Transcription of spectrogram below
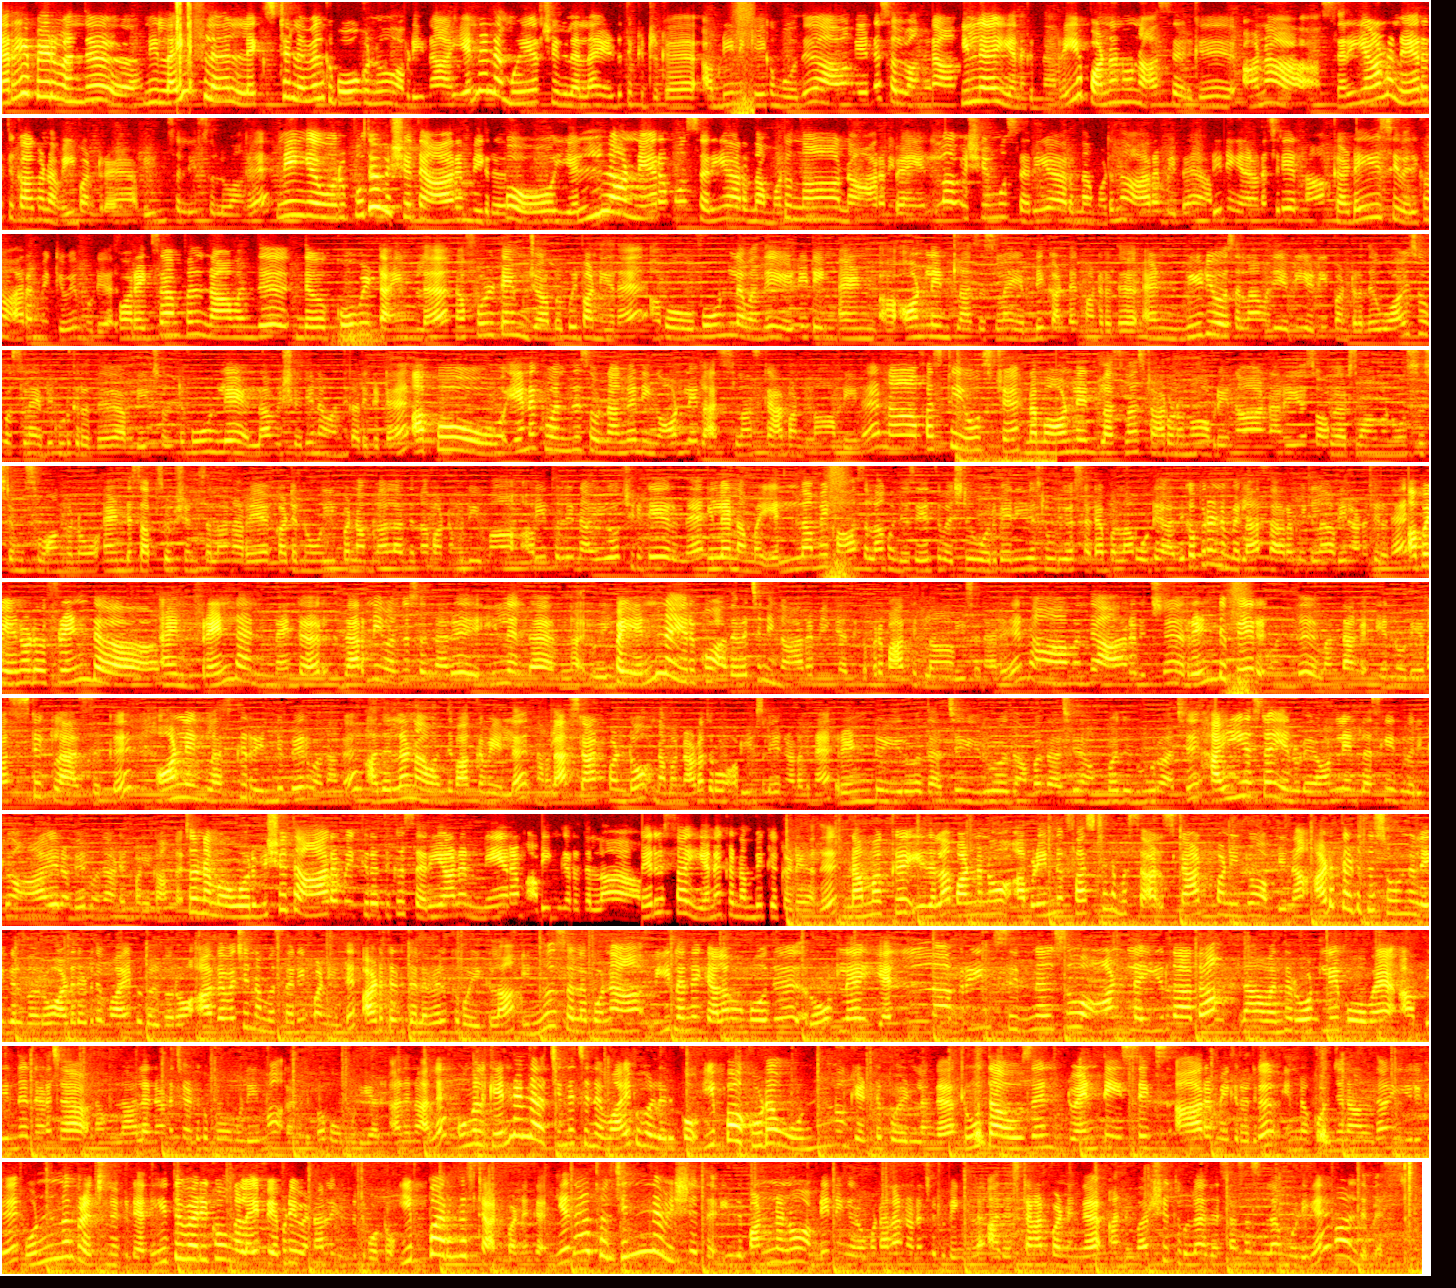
நிறைய பேர் வந்து நீ லைஃப்ல நெக்ஸ்ட் லெவலுக்கு போகணும் அப்படின்னா என்னென்ன முயற்சிகள் எல்லாம் எடுத்துக்கிட்டு இருக்க? அப்படின்னு கேட்கும்போது அவங்க என்ன சொல்லுவாங்கன்னா இல்ல எனக்கு நிறைய பண்ணணும்னு ஆசை இருக்கு. ஆனா சரியான நேரத்துக்காக நான் வெயிட் பண்றேன். அப்படின்னு சொல்லி சொல்லுவாங்க. நீங்க ஒரு புது விஷயத்தை ஆரம்பிக்கிறப்போ எல்லா நேரமும் சரியா இருந்தா மட்டும்தான் நான் ஆரம்பிப்பேன். எல்லா விஷயமும் சரியா இருந்தா மட்டும்தான் ஆரம்பிப்பேன் அப்படின்னு நீங்க நினைச்சிட்டே நான் கடைசி வரைக்கும் ஆரம்பிக்கவே முடியாது. ஃபார் எக்ஸாம்பிள் நான் வந்து இந்த கோவிட் டைம்ல நான் ஃபுல் டைம் ஜாப் போய் பண்ணிடுறேன். அப்போ போன்ல வந்து எடிட்டிங் அண்ட் ஆன்லைன் கிளாஸஸ் எல்லாம் எப்படி கண்டக்ட் பண்றது? அண்ட் வீடியோஸ் எல்லாம் வந்து எப்படி எடிட் பண்ணுறது வாய்ஸ் ஓவர்ஸ் எல்லாம் எப்படி கொடுக்குறது? அப்படின்னு சொல்லிட்டு ஃபோன்லேயே எல்லா விஷயத்தையும் நான் வந்து கற்றுக்கிட்டேன் அப்போ எனக்கு வந்து சொன்னாங்க நீங்கள் ஆன்லைன் கிளாஸ் எல்லாம் ஸ்டார்ட் பண்ணலாம் அப்படின்னு. நான் ஃபர்ஸ்ட் யோசிச்சேன் நம்ம ஆன்லைன் கிளாஸ் எல்லாம் ஸ்டார்ட் பண்ணணும் அப்படின்னா நிறைய சாஃப்ட்வேர்ஸ் வாங்கணும் சிஸ்டம்ஸ் வாங்கணும் அண்ட் சப்ஸ்கிரிப்ஷன்ஸ் எல்லாம் நிறைய கட்டணும். இப்போ நம்மளால அதெல்லாம் பண்ண முடியுமா? அப்படின்னு சொல்லி நான் யோசிச்சுக்கிட்டே இருந்தேன். இல்லை நம்ம எல்லாமே காசெல்லாம் கொஞ்சம் சேர்த்து வச்சுட்டு ஒரு பெரிய ஸ்டுடியோ செட்டப் எல்லாம் போட்டு அதுக்கப்புறம் நம்ம கிளாஸ் ஆரம்பிக்கலாம் அப்படின்னு நினச்சிருந்தேன். அப்போ என்னோட friend and friend and mentor Dharani வந்து சொன்னாரு இல்லை இல்லை இப்போ என்ன இருக்கோ அதை வச்சு நீங்கள் ஆரம்பிங்க. அதுக்கப்புறம் பாத்துக்கலாம் அப்படின்னு சொன்னாரு. நான் வந்து ஆரம்பிச்ச ரெண்டு பேர் வந்து வந்தாங்க. என்னுடைய ஃபர்ஸ்ட் கிளாஸுக்கு ஆன்லைன் கிளாஸ்க்கு ரெண்டு பேர் வந்தாங்க. அதெல்லாம் நான் வந்து பார்க்கவே இல்லை. நம்ம கிளாஸ் ஸ்டார்ட் பண்ணிட்டோம். நம்ம நடத்துறோம் அப்படின்னு சொல்லி நடத்தினேன் ரெண்டு இருபது ஆச்சு இருபது ஐம்பது ஆச்சு ஐம்பது நூறு ஆச்சு. ஹையஸ்டா என்னுடைய ஆன்லைன் கிளாஸ்க்கு இது வரைக்கும் ஆயிரம் பேர் வந்து அட்டன் பண்ணிருக்காங்க. ஸோ நம்ம ஒரு விஷயத்தை ஆரம்பிக்கிறதுக்கு சரியான நேரம் அப்படிங்கறதெல்லாம் பெருசா எனக்கு நம்பிக்கை கிடையாது. நமக்கு இதெல்லாம் பண்ணணும் அப்படின்னு ஃபர்ஸ்ட் நம்ம ஸ்டார்ட் பண்ணிட்டோம் அப்படின்னா அடுத்தடுத்த சூழ்நிலைகள் வரும் அடுத்தடுத்த வாய்ப்புகள் வரும். அதை வச்சு நம்ம சரி பண்ணிட்டு அடுத்தடுத்த லெவலுக்கு போய்க்கலாம். இன்னும் சொல்ல போனா வீட்ல இருந்து கிளம்பும் போது ரோட்ல எல்லா கிரீன் சிக்னல்ஸும் ஆன்ல இருந்தாதான் நான் வந்து ரோட்லயே போவேன் அப்படின்னு நினைச்சா நம்மளால நினைச்ச இடத்துக்கு போக முடியுமா? கண்டிப்பா போக முடியாது. அதனால உங்களுக்கு என்னென்ன சின்ன சின்ன வாய்ப்புகள் இருக்கோ இப்போ கூட ஒன்றும் கெட்டு போயிடலங்க. டூ தௌசண்ட் டுவெண்ட்டி சிக்ஸ் ஆரம்பிக்கிறதுக்கு இன்னும் கொஞ்ச நாள் தான் இருக்கு. ஒன்றும் பிரச்சனை கிடையாது. இது வரைக்கும் உங்க லைஃப் எப்படி வேணாலும் இருந்துட்டு போட்டோம் இப்போ இருந்து ஸ்டார்ட் பண்ணுங்க. ஏதாச்சும் சின்ன விஷயத்த இது பண்ணணும் அப்படின்னு நீங்க ரொம்ப நாளா நினைச்சிருப்பீங்களா அதை ஸ்டார்ட் பண்ணுங்க. அந்த வருஷத்துக்குள்ள அதை சக்சஸ்ஃபுல்லா முடிங்க. All the best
